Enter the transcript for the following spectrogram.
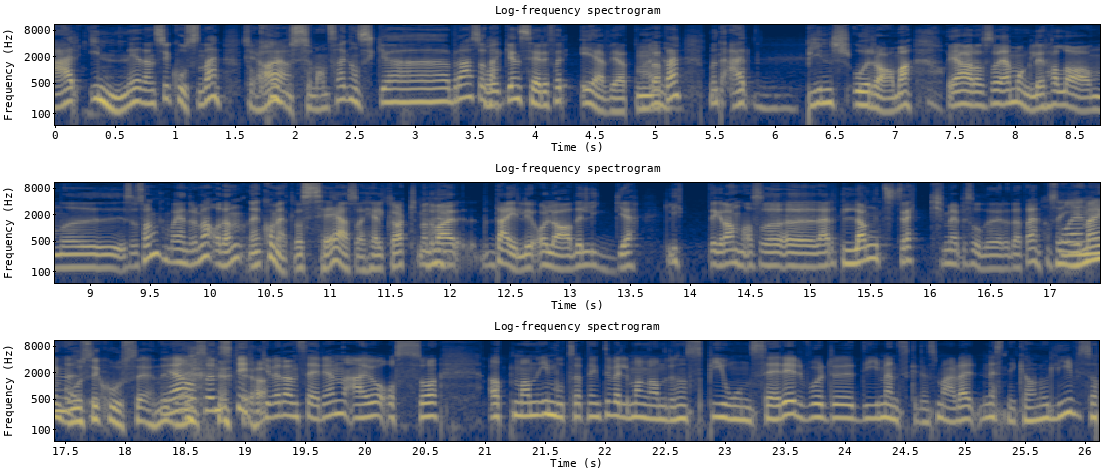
er inne i den psykosen der, så Ja, koser man seg ganske bra. Så det er ikke en serie for evigheten, dette her, men det er binge-orama. Og jeg, har altså, jeg mangler halvannen øh, sesong, må jeg innrømme, og den, den kommer jeg til å se, altså, helt klart. Men det var deilig å la det ligge litt. grann. Altså, øh, det er et langt strekk med episoder, dette her. Altså, gi meg en- en god psykose any Ja, day. også En styrke ved den serien er jo også at man i motsetning til veldig mange andre sånn spionserier, hvor de menneskene som er der nesten ikke har noe liv, så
